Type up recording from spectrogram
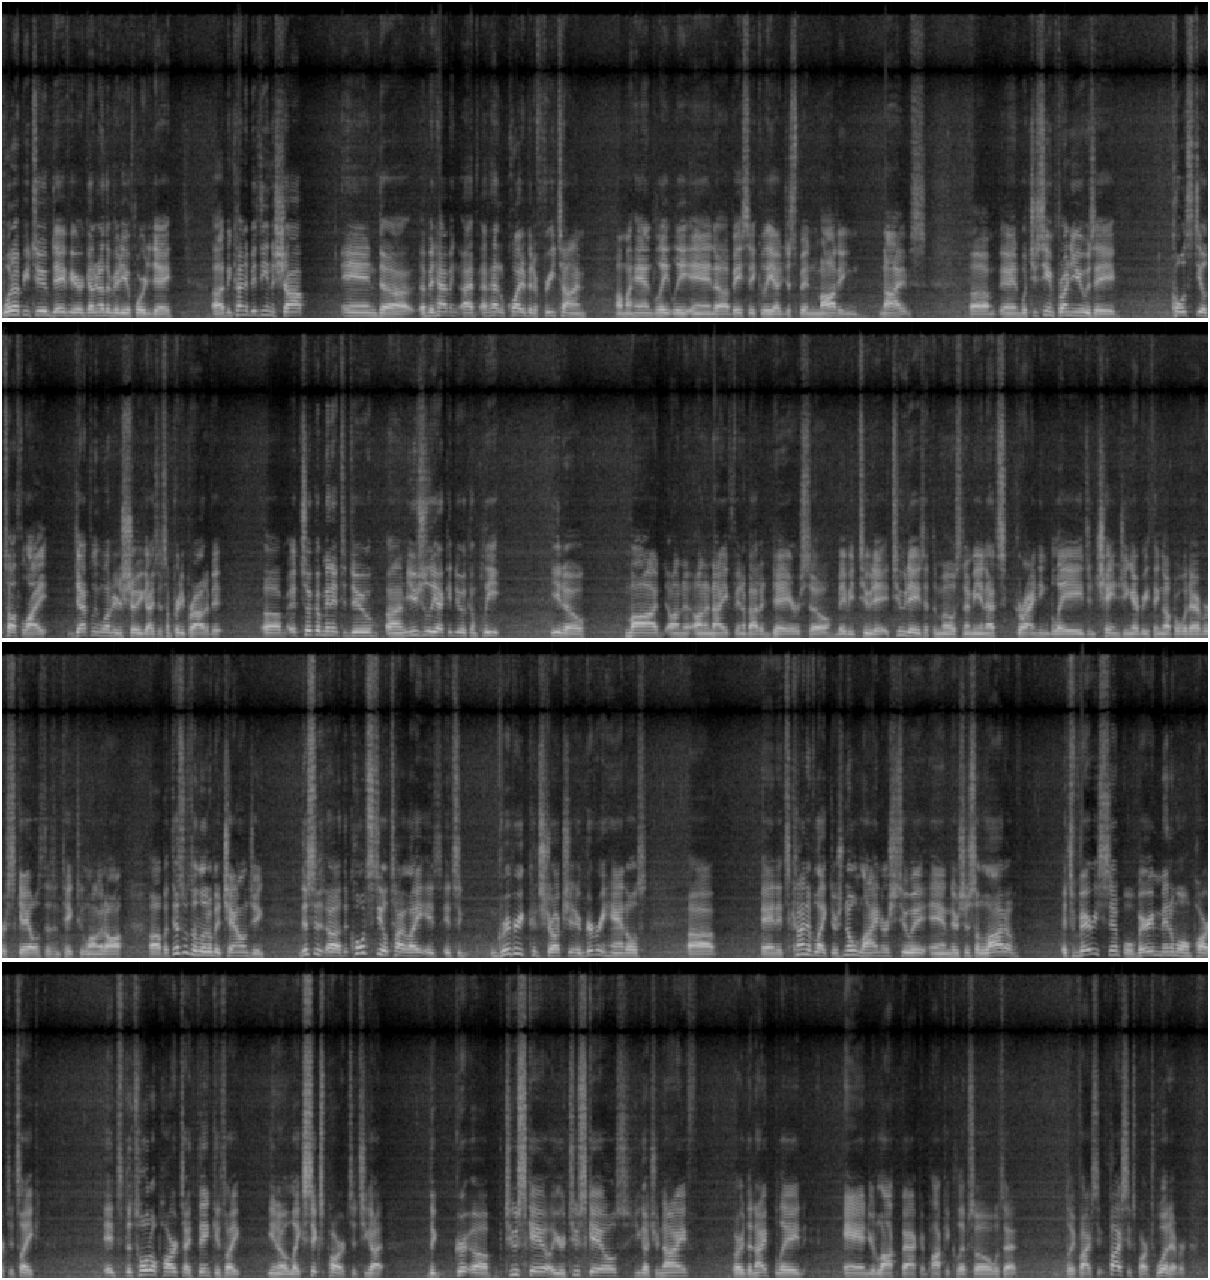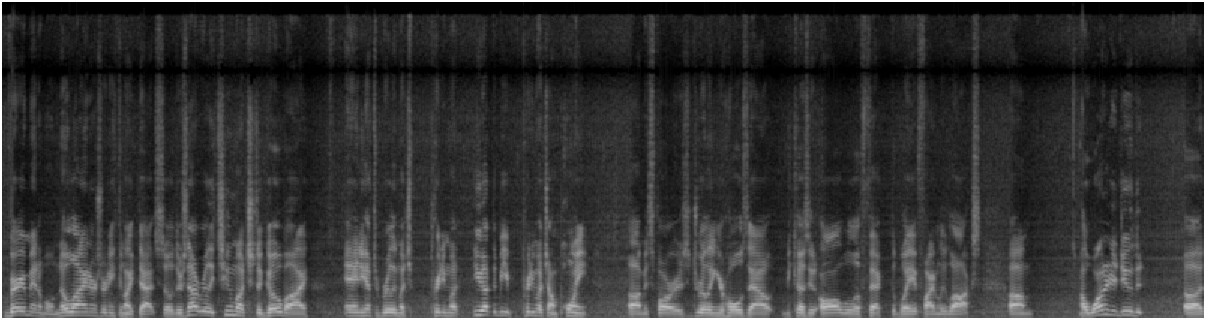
What up YouTube, Dave here. Got another video for you today. Uh, I've been kind of busy in the shop and uh, I've been having, I've, I've, had quite a bit of free time on my hands lately and uh, basically I've just been modding knives. Um, and what you see in front of you is a cold steel Tuff Lite. Definitely wanted to show you guys this. I'm pretty proud of it. Um, it took a minute to do. Um, usually I can do a complete, you know, mod on a, on a knife in about a day or so, maybe two day two days at the most. And I mean that's grinding blades and changing everything up or whatever. Scales doesn't take too long at all. Uh, but this was a little bit challenging. This is uh, the cold steel tie light is it's a Grivory construction or Grivory handles, uh, and it's kind of like there's no liners to it, and there's just a lot of. It's very simple, very minimal in parts. It's like, it's the total parts I think is like you know like six parts. It's you got the uh, two scale your two scales you got your knife or the knife blade and your lock back and pocket clip so what's that? Like five six five six parts whatever. Very minimal no liners or anything like that so there's not really too much to go by and you have to really much pretty much you have to be pretty much on point um, as far as drilling your holes out because it all will affect the way it finally locks. Um, I wanted to do the uh,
